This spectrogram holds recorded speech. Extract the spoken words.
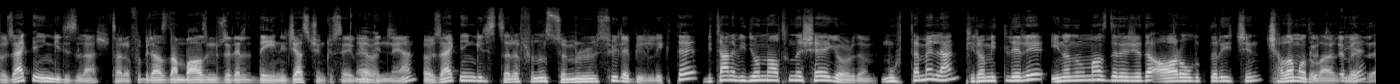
Özellikle İngilizler tarafı birazdan bazı müzelere de değineceğiz çünkü sevgili evet. dinleyen. Özellikle İngiliz tarafının sömürüsüyle birlikte bir tane videonun altında şey gördüm. Muhtemelen piramitleri inanılmaz derecede ağır oldukları için çalamadılar diye.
